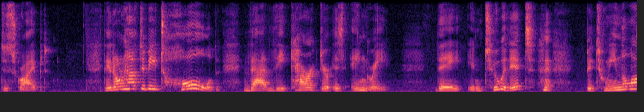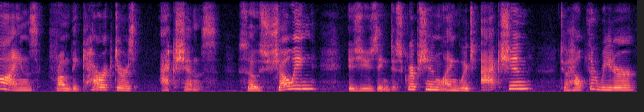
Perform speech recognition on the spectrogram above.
described. They don't have to be told that the character is angry. They intuit it between the lines from the character's actions. So showing is using description, language, action to help the reader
